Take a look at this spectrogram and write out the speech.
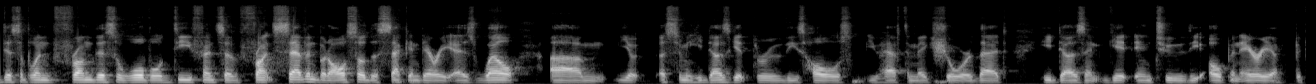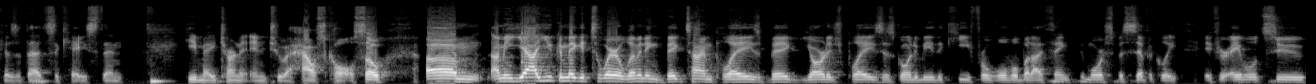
discipline from this Louisville defensive front seven, but also the secondary as well um, you assuming he does get through these holes, you have to make sure that he doesn't get into the open area because if that's the case, then he may turn it into a house call. So, um, I mean, yeah, you can make it to where limiting big time plays, big yardage plays is going to be the key for Louisville. But I think more specifically, if you're able to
